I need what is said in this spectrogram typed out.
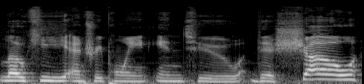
low key entry point into this show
